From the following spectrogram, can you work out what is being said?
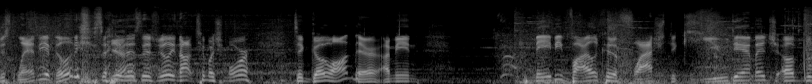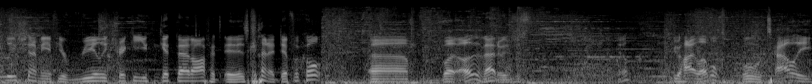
just land the abilities. Yeah. there's, there's really not too much more to go on there. I mean, maybe Violet could have flashed the Q damage of the Lucian. I mean, if you're really tricky, you can get that off. It, it is kind of difficult. Um, but other than that, it was just you know, too high levels. Oh, Tally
